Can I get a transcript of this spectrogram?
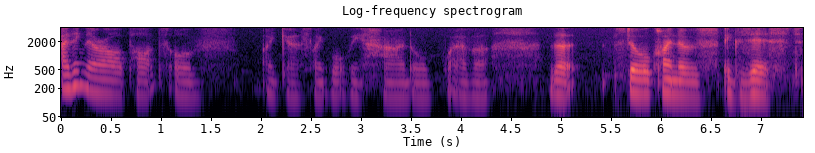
I think there are parts of, I guess, like what we had or whatever, that still kind of exist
